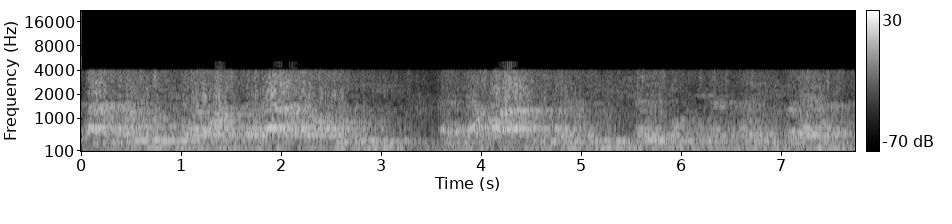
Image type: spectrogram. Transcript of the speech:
لعله إذا رد بعد قوله أن يقع في قلبه شيء من الخير فيهلك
